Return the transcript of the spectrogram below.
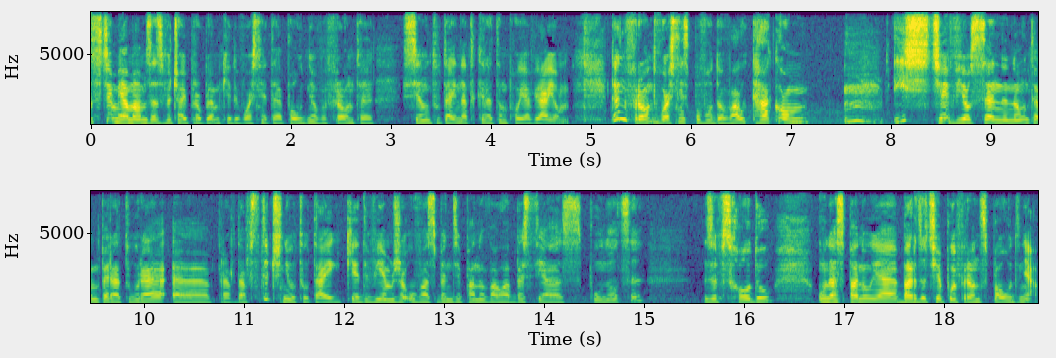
Z czym ja mam zazwyczaj problem, kiedy właśnie te południowe fronty się tutaj nad Kretą pojawiają. Ten front właśnie spowodował taką iście wiosenną temperaturę, e, prawda, w styczniu tutaj, kiedy wiem, że u Was będzie panowała bestia z północy, ze wschodu. U nas panuje bardzo ciepły front z południa.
